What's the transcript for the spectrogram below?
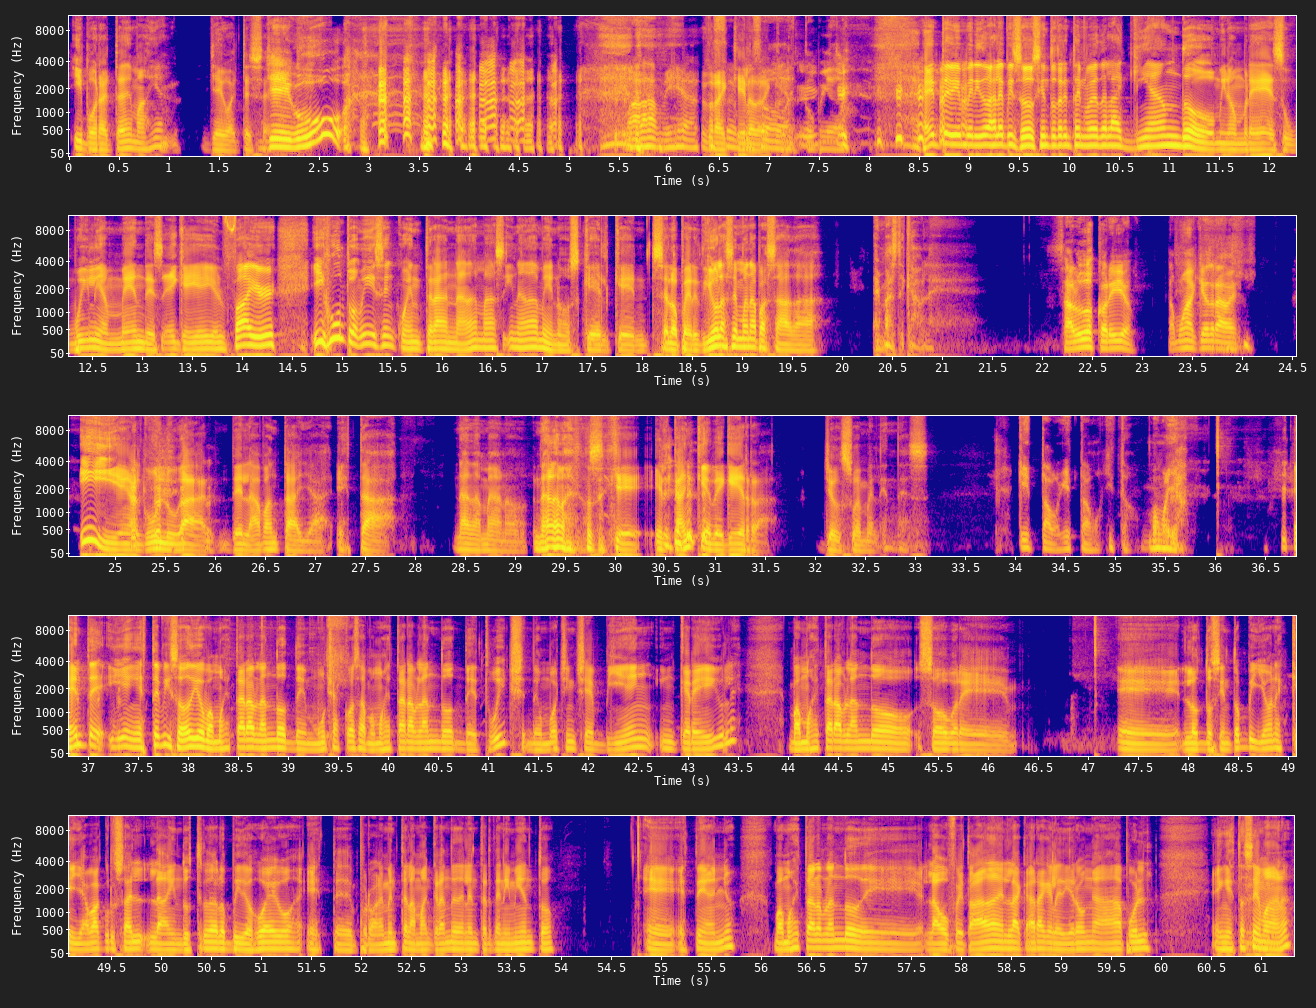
Y por arte de magia, llegó el tercero. Llegó. Mala mía. Tranquilo, tranquilo. estúpido. Gente, bienvenidos al episodio 139 de La Guiando. Mi nombre es William Méndez, a.k.a. El Fire. Y junto a mí se encuentra nada más y nada menos que el que se lo perdió la semana pasada, el masticable. Saludos, Corillo. Estamos aquí otra vez. Y en algún lugar de la pantalla está nada menos, nada menos que el tanque de guerra, Josué Meléndez. Aquí estamos, aquí estamos, aquí estamos. Vamos allá. Gente, y en este episodio vamos a estar hablando de muchas cosas. Vamos a estar hablando de Twitch, de un bochinche bien increíble. Vamos a estar hablando sobre eh, los 200 billones que ya va a cruzar la industria de los videojuegos, este, probablemente la más grande del entretenimiento eh, este año. Vamos a estar hablando de la bofetada en la cara que le dieron a Apple en esta semana.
